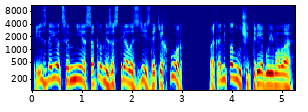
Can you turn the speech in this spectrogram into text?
и, сдается мне, Сатоми застряла здесь до тех пор, пока не получит требуемого».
